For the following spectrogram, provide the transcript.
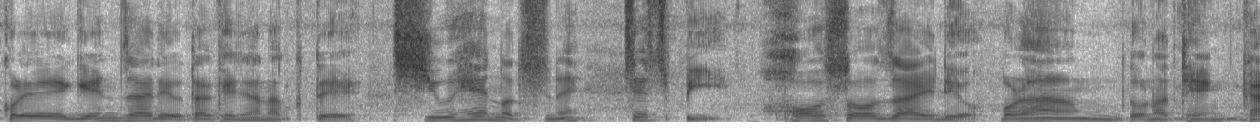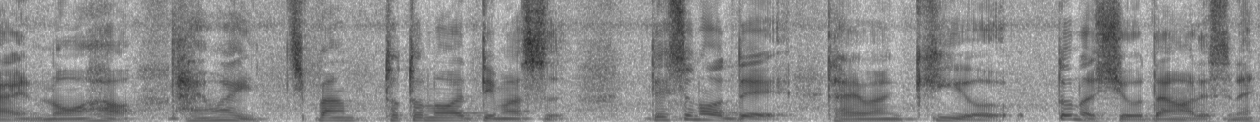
これ原材料だけじゃなくて周辺のですね設備包装材料ブランドの展開ノウハウ台湾一番整えています。ですので台湾企業との商談はですね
